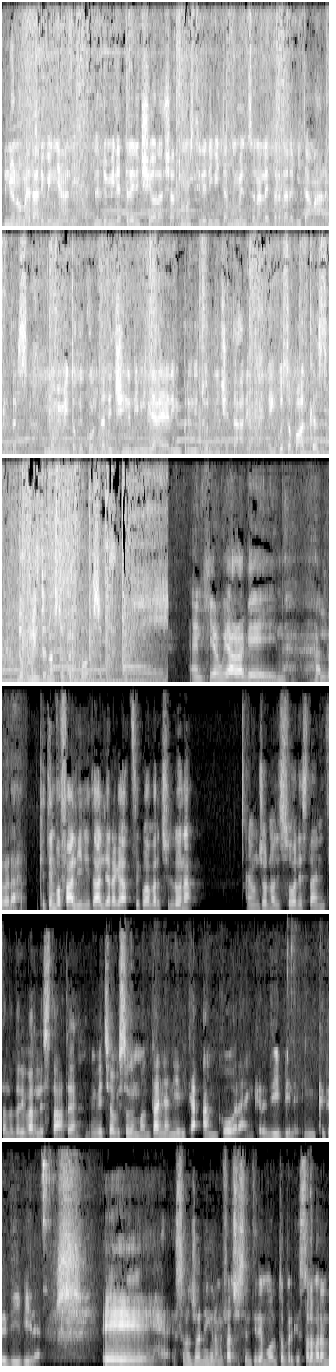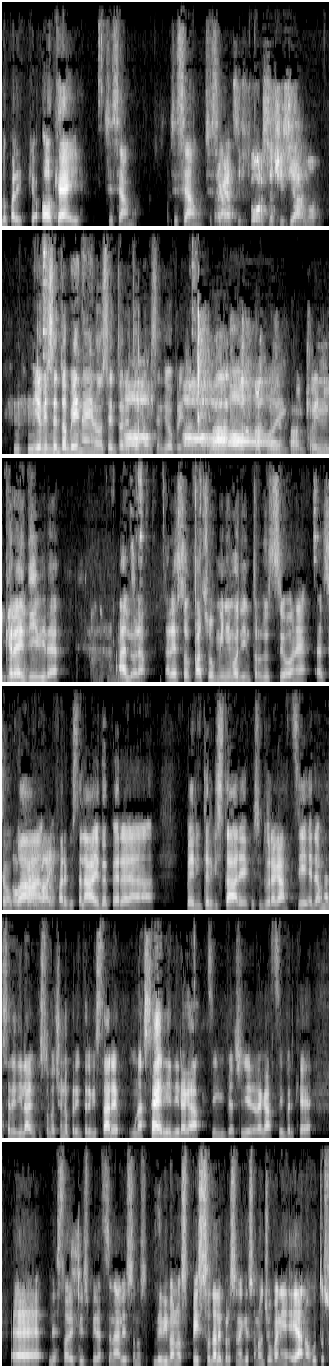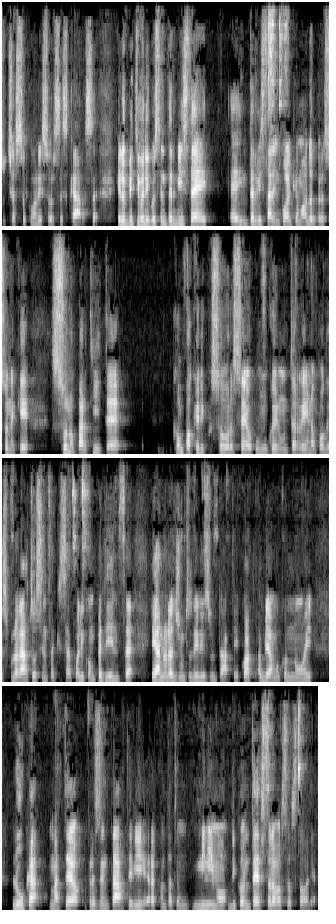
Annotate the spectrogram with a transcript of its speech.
Il mio nome è Dario Vignali. Nel 2013 ho lasciato uno stile di vita convenzionale per dare vita a Marketers, un movimento che conta decine di migliaia di imprenditori digitali e in questo podcast documento il nostro percorso. And here we are again. Allora, che tempo fa lì in Italia, ragazzi? Qua a Barcellona è un giorno di sole, sta iniziando ad arrivare l'estate, invece ho visto che in montagna nevica ancora, incredibile, incredibile. E sono giorni che non mi faccio sentire molto perché sto lavorando parecchio. Ok, ci siamo, ci siamo, ci siamo. Ragazzi, forse ci siamo. Io vi sento bene e non sento il ritorno Oh, che sentivo prima. oh, Oh, infatti. incredibile. incredibile. Allora, adesso faccio un minimo di introduzione. Eh, Siamo qua Ok, vai. a fare questa live per, eh, per intervistare questi due ragazzi ed è una serie di live che sto facendo per intervistare una serie di ragazzi. Mi piace dire ragazzi perché eh, le storie più ispirazionali sono- derivano spesso dalle persone che sono giovani e hanno avuto successo con risorse scarse. E l'obiettivo di queste interviste è, è intervistare in qualche modo persone che sono partite con poche risorse o comunque in un terreno poco esplorato senza chissà quali competenze e hanno raggiunto dei risultati. E qua abbiamo con noi Luca, Matteo, presentatevi, raccontate un minimo di contesto alla vostra storia.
